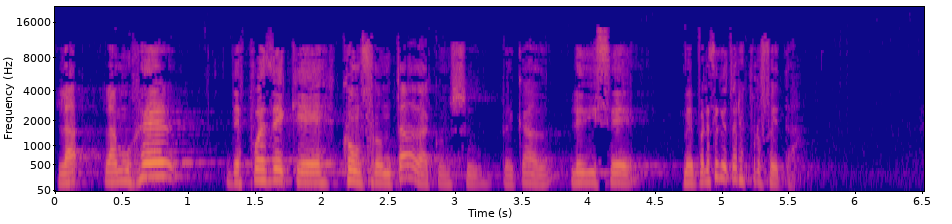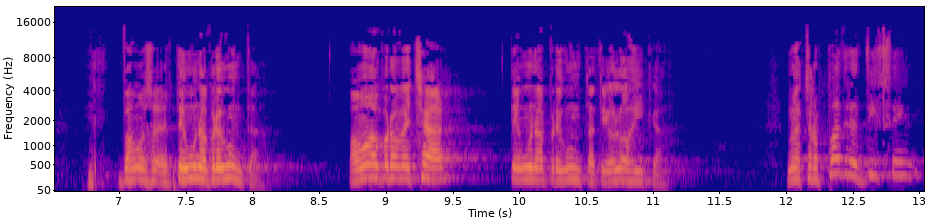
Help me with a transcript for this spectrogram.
La, la, mujer, después de que es confrontada con su pecado, le dice, me parece que tú eres profeta. Vamos a ver, tengo una pregunta. Vamos a aprovechar, tengo una pregunta teológica. Nuestros padres dicen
